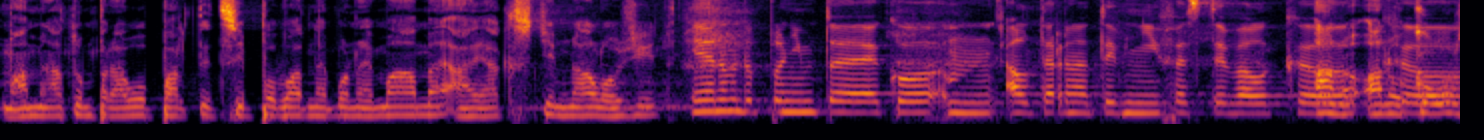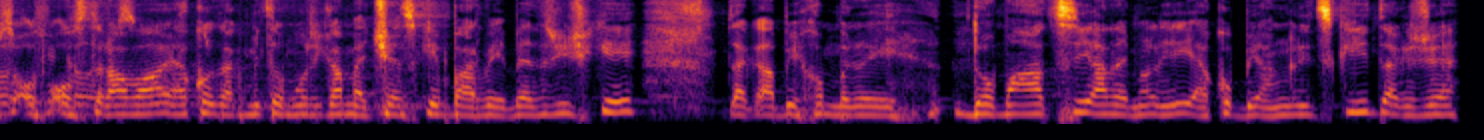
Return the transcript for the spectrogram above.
máme na tom právo participovat, nebo nemáme a jak s tím naložit. Já jenom doplním, to je jako um, alternativní festival k... Ano, ano, k, Colors of Ostrava, jako tak my tomu říkáme česky barvy Bedřišky, tak abychom byli domácí a neměli jakoby anglický, takže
